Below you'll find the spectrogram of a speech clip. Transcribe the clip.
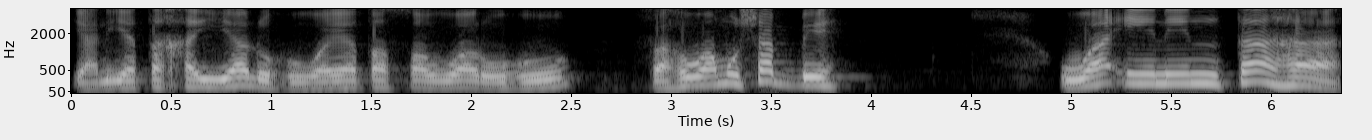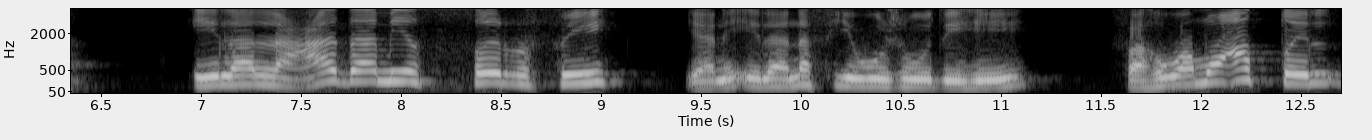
يعني يتخيله ويتصوره فهو مشبه. وإن انتهى إلى العدم الصرف يعني إلى نفي وجوده فهو معطل.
